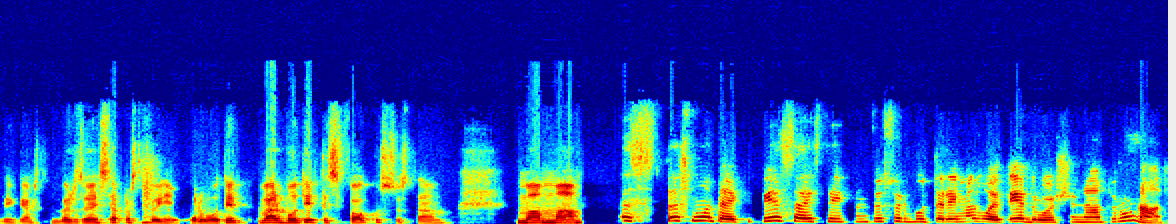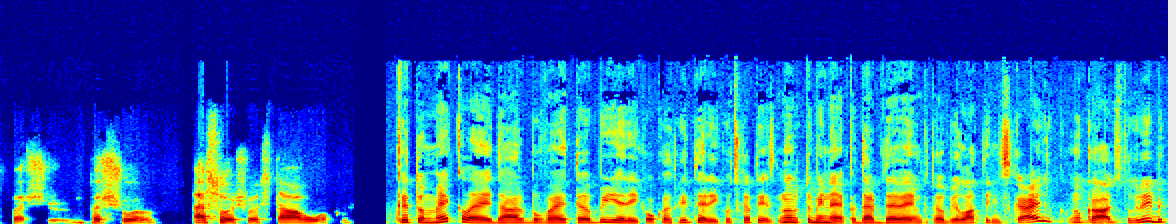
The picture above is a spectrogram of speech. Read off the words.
vienkārši var saprast, ka viņiem varbūt ir, varbūt ir tas fokus uz tām mamām. Tas, tas noteikti piesaistītu, un tas varbūt arī mazliet iedrošinātu runāt par šo, par šo esošo stāvokli. Kad tu meklēji darbu, vai tev bija arī kaut kāda kriterija, ko skaties? Nu, tu minēji par darba devējiem, ka tev bija latiņa skaidri, nu, kādus tu gribi.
